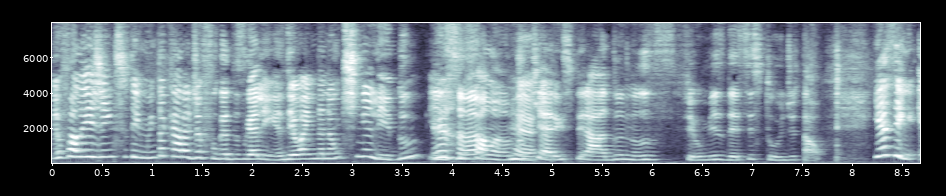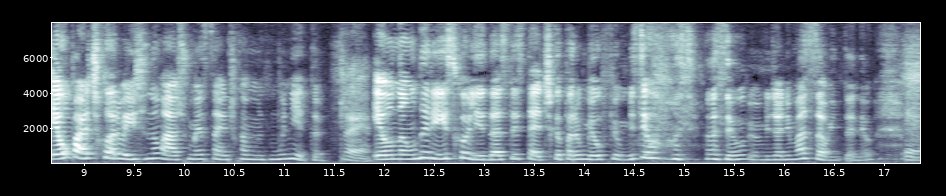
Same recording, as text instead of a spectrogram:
Eu falei, gente, isso tem muita cara de A Fuga das Galinhas. E eu ainda não tinha lido isso uhum. falando é. que era inspirado nos filmes desse estúdio e tal. E assim, eu particularmente não acho uma estética muito bonita. É. Eu não teria escolhido essa estética para o meu filme se eu fosse fazer um filme de animação, entendeu? É.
